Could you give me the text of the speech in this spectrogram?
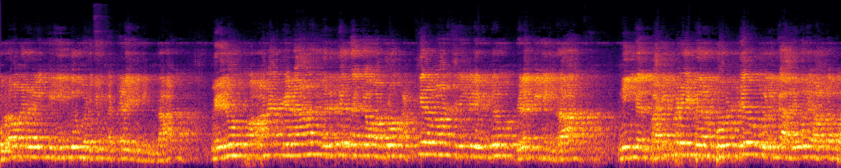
உறவினர்களுக்கு ஈந்தும்படியும் கட்டளையிடுகின்றான் மேலும் மானக்கேடான வெறுக்கத்தக்க மற்றும் அக்கிரமான செயல்களை விட்டும் விளக்குகின்றான் நீங்கள் படிப்படை பெறும் பொருட்டு உங்களுக்கு அறிவுரை வழங்க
